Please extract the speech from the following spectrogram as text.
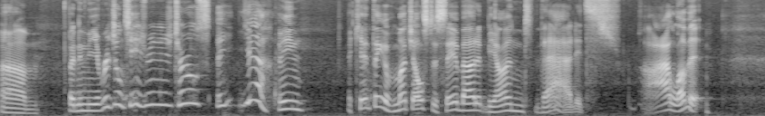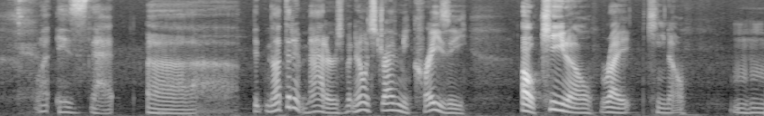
Um, but in the original Teenage Mutant Ninja Turtles, uh, yeah, I mean, I can't think of much else to say about it beyond that. It's I love it. What is that? Uh, it, not that it matters, but now it's driving me crazy. Oh, Keno, right? Keno. Mm-hmm.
